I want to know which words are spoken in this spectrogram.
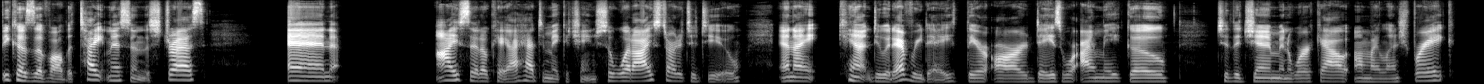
because of all the tightness and the stress. And I said, okay, I had to make a change. So, what I started to do, and I can't do it every day, there are days where I may go to the gym and work out on my lunch break.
